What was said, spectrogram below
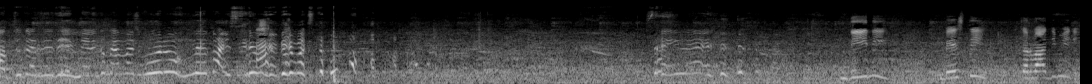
आप जो कर रहे थे मैंने कहा मैं मजबूर हूँ मैं तो आइसक्रीम दे दी बस सही में। दी नहीं बेइज्जती करवा दी मेरी।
